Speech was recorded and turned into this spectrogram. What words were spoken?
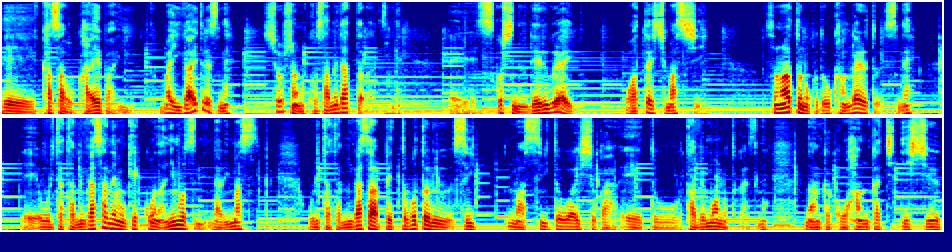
えー、傘を買えばいい、まあ、意外とですね少々の小雨だったらですね、えー、少し濡れるぐらい終わったりしますしその後のことを考えるとですねえー、折りたたみ傘でも結構な荷物になります。折りたたみ傘ペットボトル水まあ、水筒は一緒か、えーと、食べ物とかですね。なんかこうハンカチティッシュ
